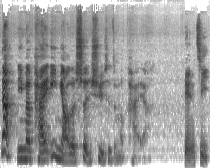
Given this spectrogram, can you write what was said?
那你们排疫苗的顺序是怎么排啊？年纪，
